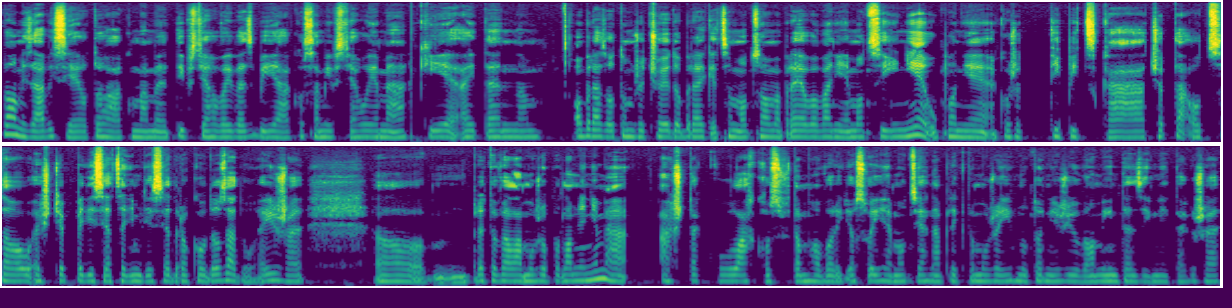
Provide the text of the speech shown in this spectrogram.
veľmi závisí aj od toho, ako máme typ vzťahovej väzby a ako sa my vzťahujeme, aký je aj ten obraz o tom, že čo je dobré, keď som otcom a prejavovanie emócií nie je úplne akože typická črta otcov ešte 50-70 rokov dozadu, hej, že uh, preto veľa mužov podľa mňa nemá až takú ľahkosť v tom hovoriť o svojich emóciách, napriek tomu, že ich vnútorne žijú veľmi intenzívne. Takže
